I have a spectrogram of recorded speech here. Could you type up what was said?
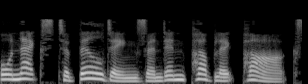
or next to buildings and in public parks.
